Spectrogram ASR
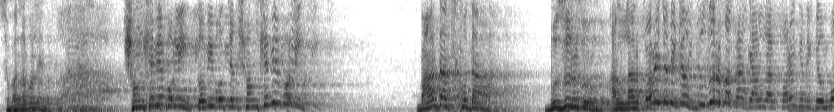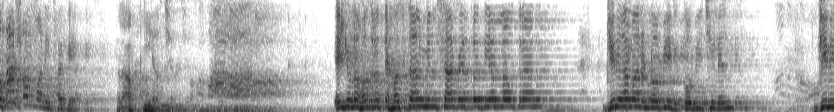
সুবহানাল্লাহ বলেন। সংক্ষেপে বলি, কবি বলছেন, সংক্ষেপে বলি, বাদাস খোদা। বুজুর্গ, আল্লাহর পরে যদি কেউ বুজুর্গ থাকে, আল্লাহর পরে যদি কেউ মহাসম্মানী থাকে, তাহলে আপনি আছেন। এই জন্য হজরতে হাসান সাবেদ রাদিয়াল্লাহু তাআলা, যিনি আমার নবীর কবি ছিলেন, যিনি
